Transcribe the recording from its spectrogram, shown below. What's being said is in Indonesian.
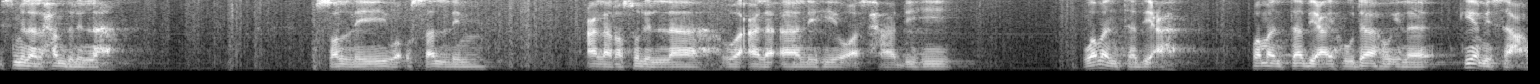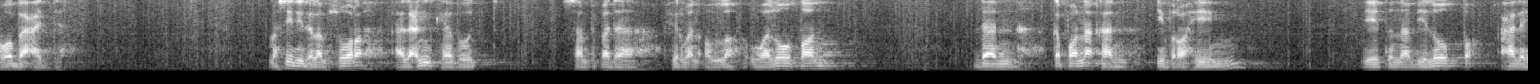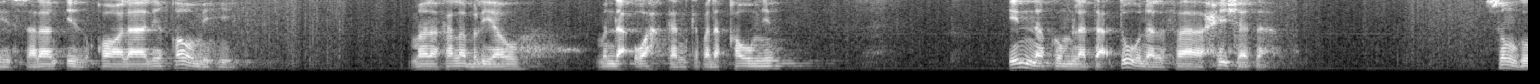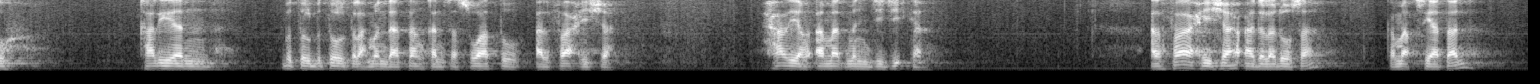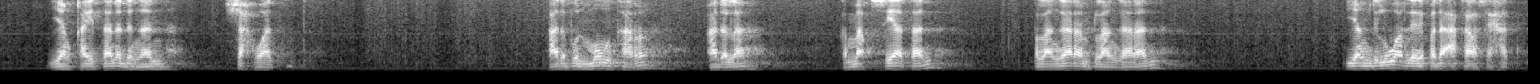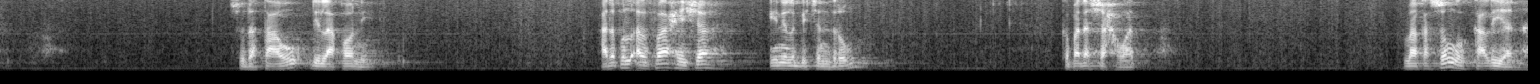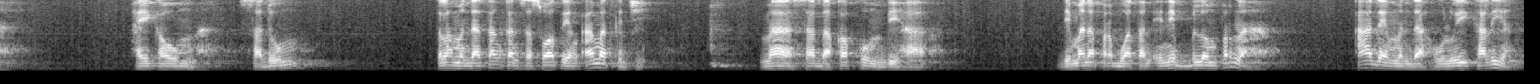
بسم الله الحمد لله أصلي وأسلم على رسول الله وعلى آله وأصحابه ومن تبعه ومن تبع هداه إلى قيام الساعة وبعد masih di dalam surah Al-Ankabut sampai pada firman Allah walutan dan keponakan Ibrahim yaitu Nabi Lut alaihi salam id qala liqaumihi. Manakala beliau mendakwahkan kepada kaumnya innakum lata'tuna al-fahishata. Sungguh kalian betul-betul telah mendatangkan sesuatu al-fahishah hal yang amat menjijikkan al-fahishah adalah dosa kemaksiatan yang kaitannya dengan syahwat. Adapun mungkar adalah kemaksiatan pelanggaran-pelanggaran yang di luar daripada akal sehat. Sudah tahu dilakoni. Adapun al-fahishah ini lebih cenderung kepada syahwat. Maka sungguh kalian hai kaum sadum telah mendatangkan sesuatu yang amat keji. Ma sabaqakum biha. Di mana perbuatan ini belum pernah ada yang mendahului kalian.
